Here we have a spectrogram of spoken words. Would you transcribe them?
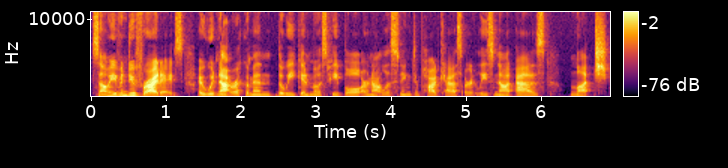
some even do Fridays. I would not recommend the weekend. Most people are not listening to podcasts, or at least not as much.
